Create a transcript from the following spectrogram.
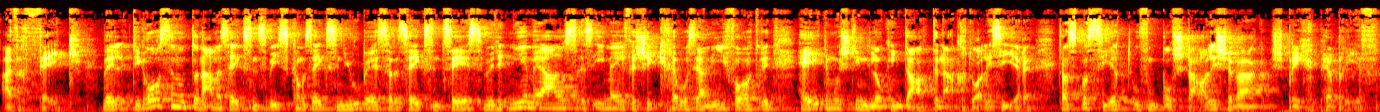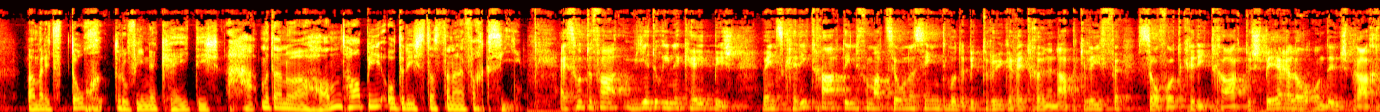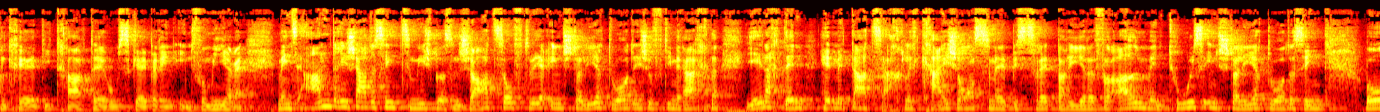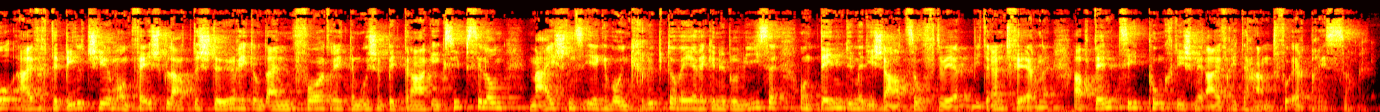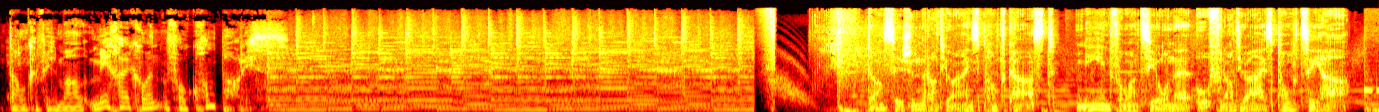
einfach fake. Weil die grossen Unternehmen, sechs Swisscom, sechs UBS oder sechs CS, würden nie mehr als ein E-Mail verschicken, wo sie einem einfordern, hey, du musst deine Login-Daten aktualisieren. Das passiert auf dem postalischen Weg, sprich per Brief. Wenn man jetzt doch darauf hineingeht ist, hat man da noch eine Handhabe oder ist das dann einfach gewesen? Es kommt darauf an, wie du hineingeht bist. Wenn es Kreditkarteninformationen sind, die der Betrüger hat können abgreifen sofort Kreditkarte sperren lassen und entsprechend Kreditkarte-Herausgeberin informieren. Wenn es andere Schäden sind, zum Beispiel, dass eine Schadsoftware installiert wurde ist auf deinem Rechner, je nachdem hat man tatsächlich keine Chance mehr, etwas zu reparieren. Vor allem, wenn Tools installiert worden sind, wo einfach der Bildschirm und die Festplatte stören und einem auffordert, dann musst du einen Betrag XY meistens irgendwo in Kryptowährungen überweisen und dann tun wir die Schadsoftware wieder entfernen. Ab dem Zeitpunkt ist mir einfach in der Hand von Erpresser. Danke vielmals. Michael Kuhn von Comparis. Das ist ein Radio 1 Podcast. Mehr Informationen auf radio1.ch.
